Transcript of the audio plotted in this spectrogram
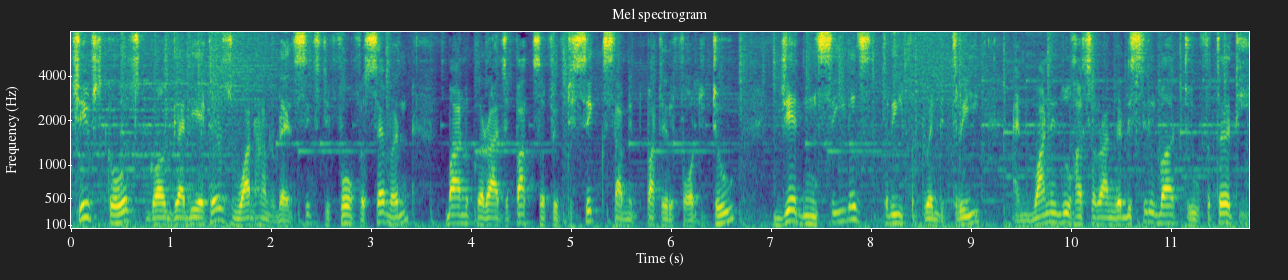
Chief scores Galle Gladiators 164 for 7, Bhanuka Rajapaksa 56, Samit Patel 42, Jayden Seales 3 for 23, and Wanindu Hasaranga De Silva 2 for 30.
